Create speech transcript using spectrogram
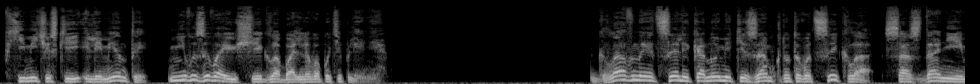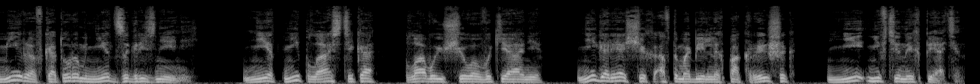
в химические элементы, не вызывающие глобального потепления. Главная цель экономики замкнутого цикла – создание мира, в котором нет загрязнений. Нет ни пластика, плавающего в океане, ни горящих автомобильных покрышек, ни нефтяных пятен.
